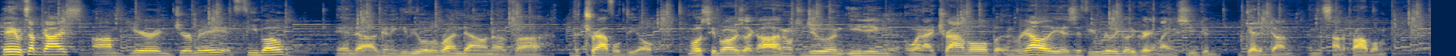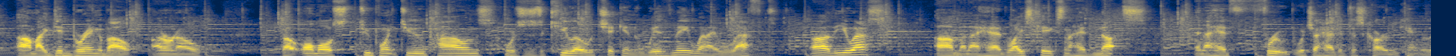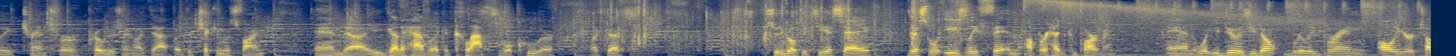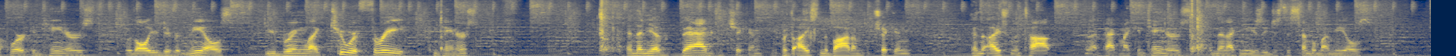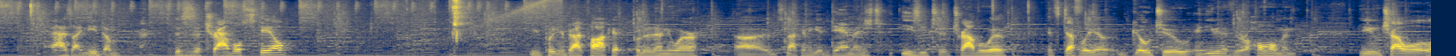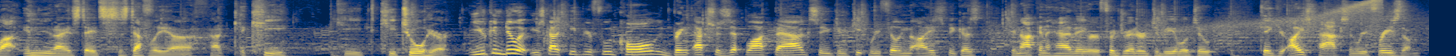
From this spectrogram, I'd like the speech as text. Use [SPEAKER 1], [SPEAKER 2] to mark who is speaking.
[SPEAKER 1] Hey, what's up guys? I'm here in Germany at FIBO and I'm uh, gonna give you a little rundown of uh, the travel deal. Most people are always like, oh, I don't know what to do in eating when I travel, but in reality is if you really go to great lengths, you could get it done and it's not a problem. Um, I did bring about, I don't know, about almost 2.2 pounds, which is a kilo of chicken with me when I left uh, the US. Um, and I had rice cakes and I had nuts and I had fruit, which I had to discard. You can't really transfer produce or anything like that, but the chicken was fine. And uh, you gotta have like a collapsible cooler like this. So you go through TSA, this will easily fit in the upper head compartment. And what you do is you don't really bring all your Tupperware containers with all your different meals. You bring like two or three containers. And then you have bags of chicken. You put the ice in the bottom, chicken, and the ice in the top. And I pack my containers, and then I can easily just assemble my meals as I need them. This is a travel scale. You put in your back pocket, put it anywhere. Uh, it's not gonna get damaged, easy to travel with. It's definitely a go-to, and even if you're at home and you travel a lot in the United States, this is definitely a, a, a key, key, key tool here. You can do it. You just gotta keep your food cold. Bring extra Ziploc bags so you can keep refilling the ice because you're not gonna have a refrigerator to be able to take your ice packs and refreeze them.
